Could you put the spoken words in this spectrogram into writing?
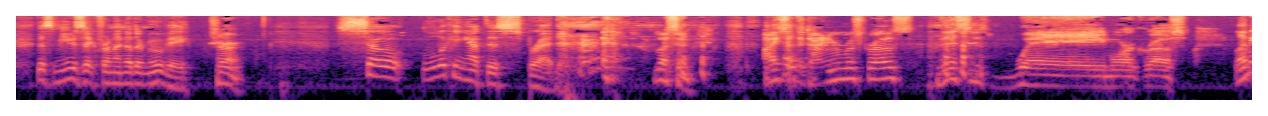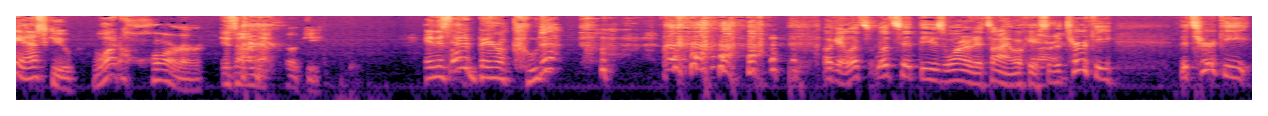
this music from another movie. Sure. So, looking at this spread, listen, I said the dining room was gross. This is way more gross. Let me ask you, what horror is on that turkey? And is that a barracuda? okay, let's let's hit these one at a time. Okay, All so right. the turkey, the turkey,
